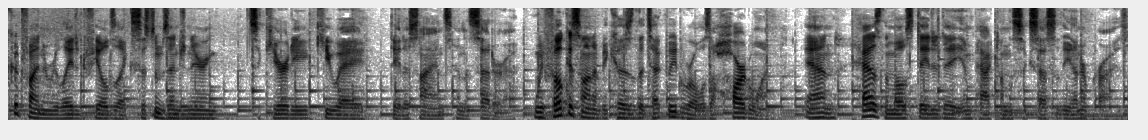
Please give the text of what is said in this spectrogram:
could find in related fields like systems engineering, security, QA, data science, and etc. We focus on it because the tech lead role is a hard one and has the most day to day impact on the success of the enterprise.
